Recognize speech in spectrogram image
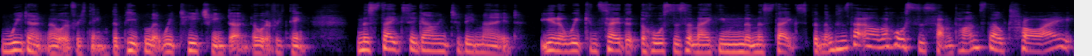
we don't know everything. The people that we're teaching don't know everything mistakes are going to be made. you know, we can say that the horses are making the mistakes, but the mistake, oh, the horses sometimes they'll try,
